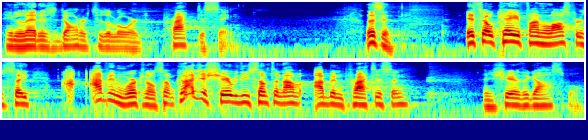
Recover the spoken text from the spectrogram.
He led his daughter to the Lord, practicing. Listen, it's okay to find a lost person and say, I- have been working on something. Can I just share with you something I've, I've been practicing? And share the gospel.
